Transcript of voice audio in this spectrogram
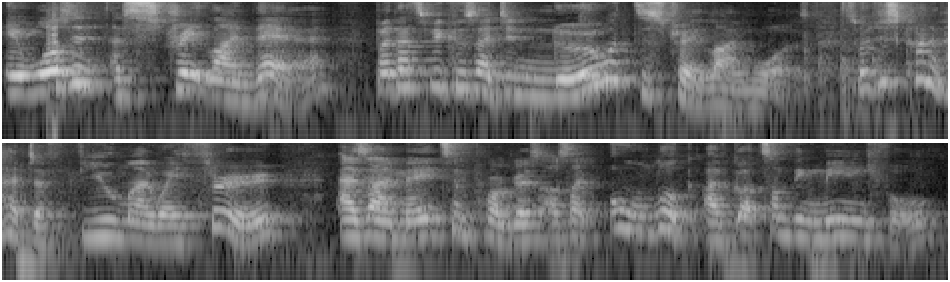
It wasn't a straight line there, but that's because I didn't know what the straight line was. So I just kind of had to feel my way through. As I made some progress, I was like, oh, look, I've got something meaningful.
